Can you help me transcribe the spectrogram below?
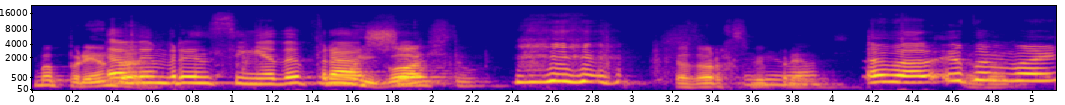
uma prenda. A lembrancinha da praxe. Ui, gosto. Eu adoro receber prendas. Adoro, eu Adoro. também.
